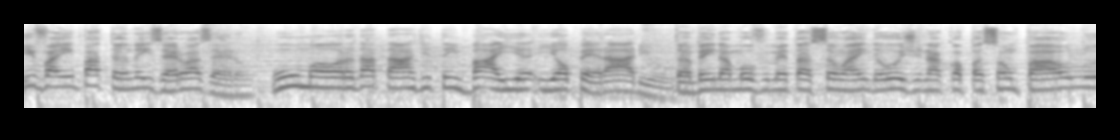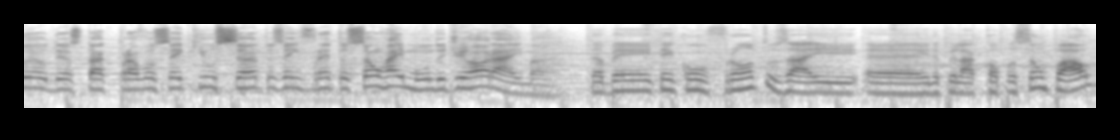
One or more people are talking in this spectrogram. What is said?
e vai empatando em 0 a 0. Uma hora da tarde tem Bahia e Operário. Também na movimentação ainda hoje na Copa São Paulo, eu destaco para você que o Santos enfrenta o São Raimundo de Roraima. Também tem confrontos aí é, ainda pela Copa São Paulo.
